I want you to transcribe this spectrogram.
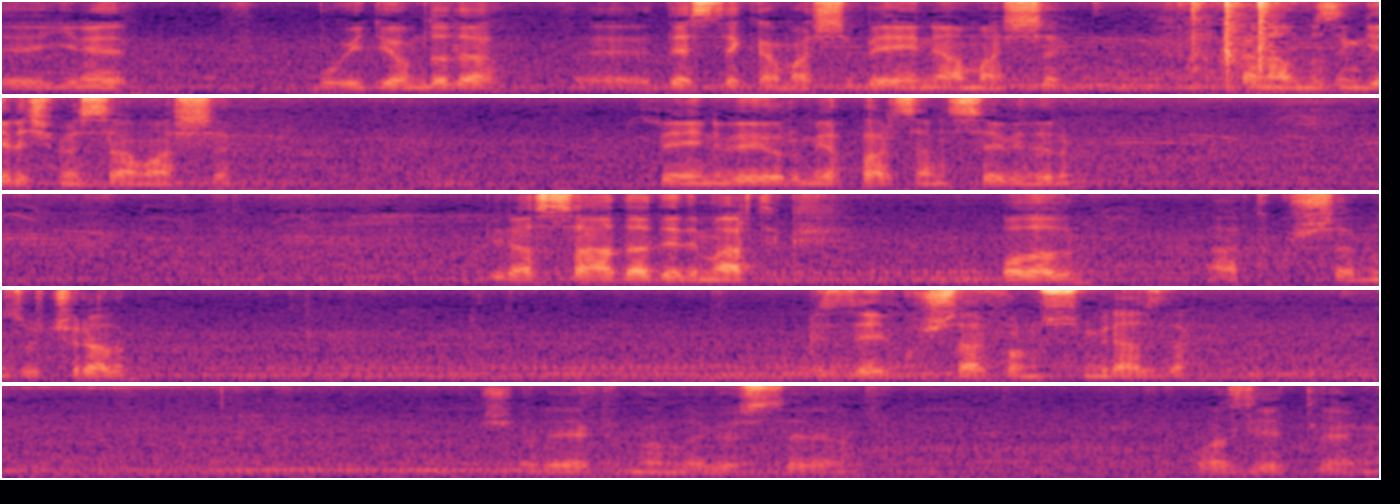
Ee, yine bu videomda da e, destek amaçlı, beğeni amaçlı, kanalımızın gelişmesi amaçlı beğeni ve yorum yaparsanız sevinirim. Biraz sağda dedim artık olalım. Artık kuşlarımızı uçuralım. Biz değil kuşlar konuşsun biraz da. Şöyle yakından da gösterelim vaziyetlerini.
